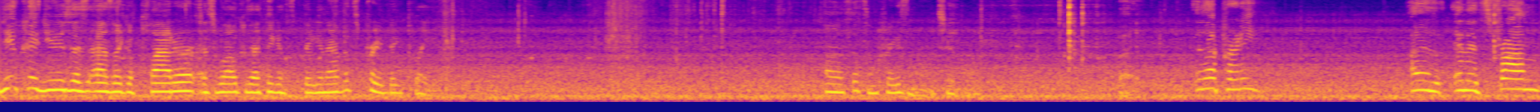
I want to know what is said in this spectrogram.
you could use this as like a platter as well because I think it's big enough. It's a pretty big plate. Oh, it's got some crazing on it too. Isn't that pretty? And it's from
